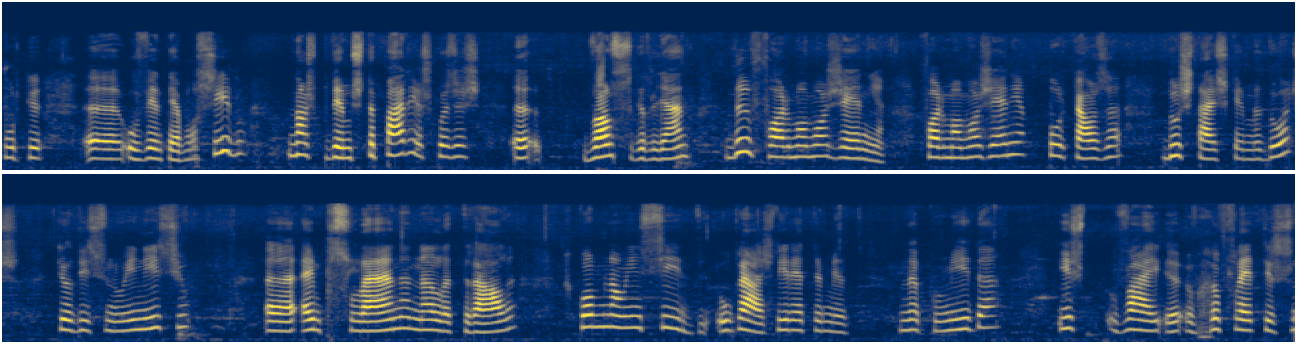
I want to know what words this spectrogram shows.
porque uh, o vento é aborrecido, nós podemos tapar e as coisas vão-se grelhando de forma homogénea. Forma homogénea por causa dos tais queimadores que eu disse no início, em porcelana, na lateral, como não incide o gás diretamente na comida, isto vai uh, refletir-se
